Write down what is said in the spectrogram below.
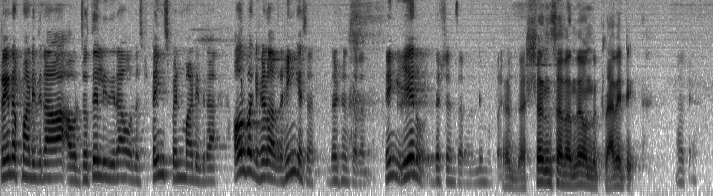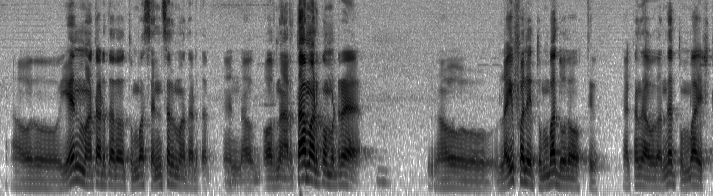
ಟ್ರೈನ್ ಅಪ್ ಮಾಡಿದ್ದೀರಾ ಅವ್ರ ಜೊತೆಯಲ್ಲಿದ್ದೀರಾ ಒಂದಷ್ಟು ಟೈಮ್ ಸ್ಪೆಂಡ್ ಮಾಡಿದ್ದೀರಾ ಅವ್ರ ಬಗ್ಗೆ ಹೇಳೋದ್ರೆ ಹೆಂಗೆ ಸರ್ ದರ್ಶನ್ ಸರ್ ಅಂದ್ರೆ ಹೆಂಗೆ ಏನು ದರ್ಶನ್ ಸರ್ ನಿಮ್ಮ ದರ್ಶನ್ ಸರ್ ಅಂದ್ರೆ ಒಂದು ಕ್ಲಾರಿಟಿ ಓಕೆ ಅವರು ಏನು ಮಾತಾಡ್ತಾರೋ ತುಂಬ ಸೆನ್ಸಲ್ಲಿ ಮಾತಾಡ್ತಾರೆ. ಆ್ಯಂಡ್ ಅವ್ರನ್ನ ಅರ್ಥ ಮಾಡ್ಕೊಂಬಿಟ್ರೆ ನಾವು ಲೈಫಲ್ಲಿ ತುಂಬ ದೂರ ಹೋಗ್ತೀವಿ. ಯಾಕಂದ್ರೆ ಅವ್ರು ಅಂದರೆ ತುಂಬ ಇಷ್ಟ.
